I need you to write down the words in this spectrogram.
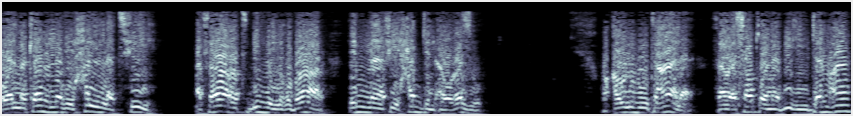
هو المكان الذي حلت فيه أثارت به الغبار إما في حج أو غزو. وقوله تعالى فوسطن به جمعا.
